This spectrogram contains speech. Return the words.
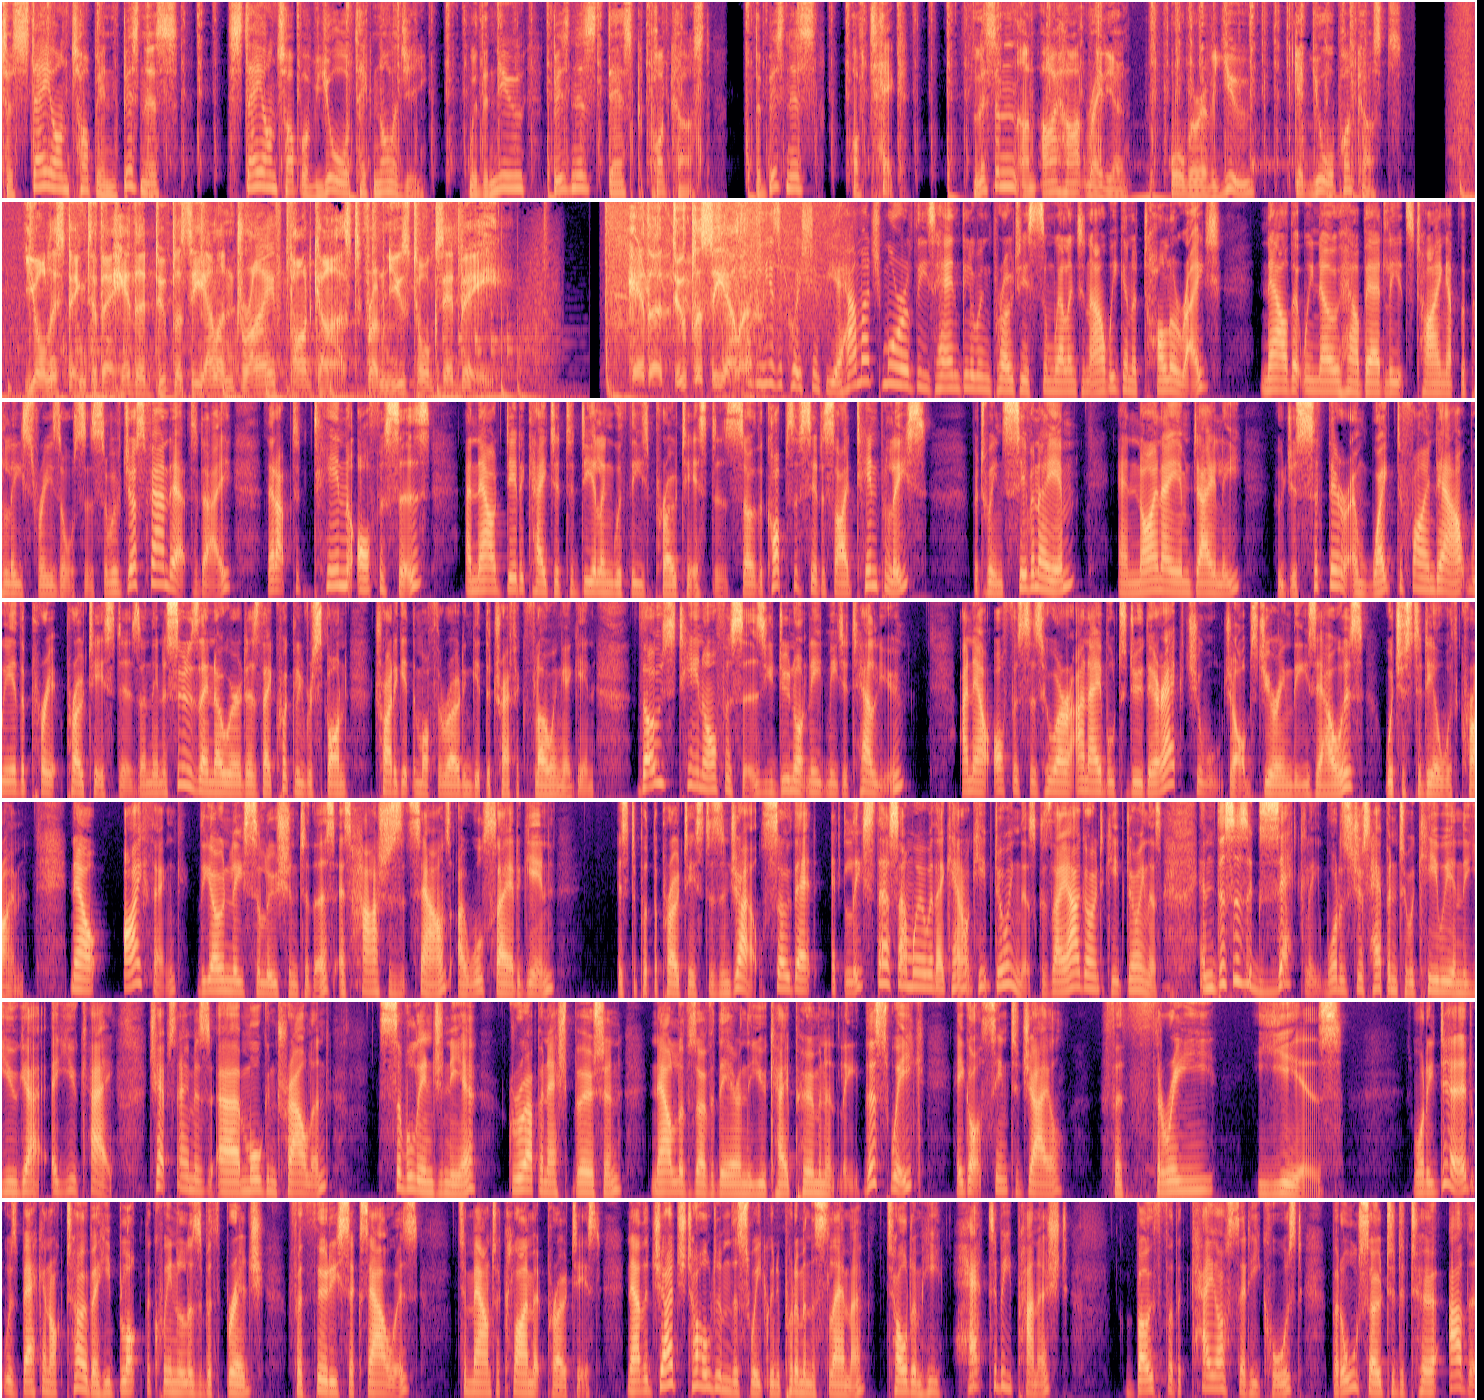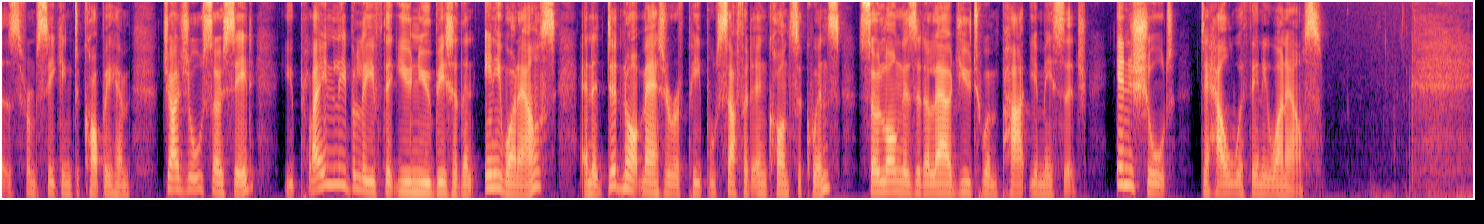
To stay on top in business, stay on top of your technology with the new Business Desk podcast, The Business of Tech. Listen on iHeartRadio or wherever you get your podcasts. You're listening to the Heather du Plessis-Allan Drive podcast from News Talk ZB. Heather du Plessis-Allan. Okay, here's a question for you. How much more of these hand gluing protests in Wellington are we going to tolerate now that we know how badly it's tying up the police resources? So we've just found out today that up to 10 officers are now dedicated to dealing with these protesters. So the cops have set aside 10 police between 7am and 9am daily who just sit there and wait to find out where the pre- protest is. And then as soon as they know where it is, they quickly respond, try to get them off the road and get the traffic flowing again. Those 10 officers, you do not need me to tell you, are now officers who are unable to do their actual jobs during these hours, which is to deal with crime. Now, I think the only solution to this, as harsh as it sounds, I will say it again, is to put the protesters in jail so that at least they're somewhere where they cannot keep doing this because they are going to keep doing this. And this is exactly what has just happened to a Kiwi in the UK. Chap's name is uh, Morgan Trowland, civil engineer, grew up in Ashburton, now lives over there in the UK permanently. This week, he got sent to jail for three years. What he did was back in October, he blocked the Queen Elizabeth Bridge for 36 hours to mount a climate protest. Now, the judge told him this week when he put him in the slammer, told him he had to be punished both for the chaos that he caused, but also to deter others from seeking to copy him. Judge also said, You plainly believed that you knew better than anyone else, and it did not matter if people suffered in consequence, so long as it allowed you to impart your message. In short, to hell with anyone else.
